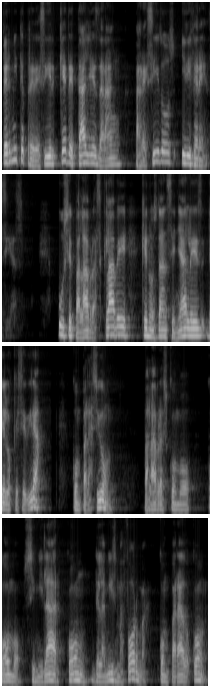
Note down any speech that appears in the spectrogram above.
permite predecir qué detalles darán parecidos y diferencias. Use palabras clave que nos dan señales de lo que se dirá. Comparación. Palabras como como, similar, con, de la misma forma, comparado con.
